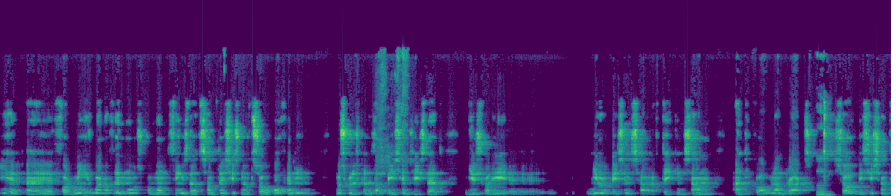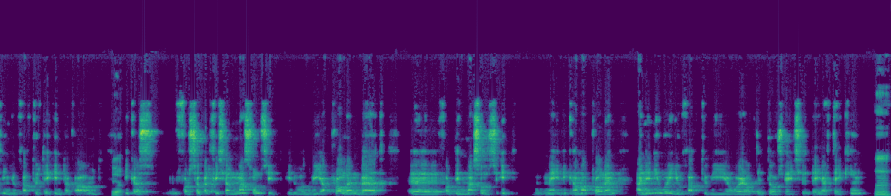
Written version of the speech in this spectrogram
Yeah, uh, for me, one of the most common things that sometimes is not so often in musculoskeletal patients is that usually uh, neuro patients are taking some anticoagulant drugs. Mm. So this is something you have to take into account yeah. because for superficial muscles it, it would be a problem, but uh, for the muscles it may become a problem. And anyway, you have to be aware of the dosage that they are taking mm.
